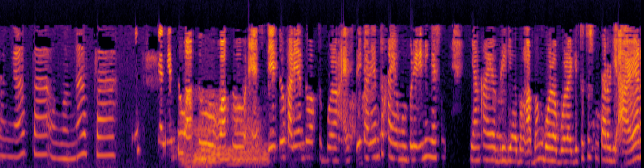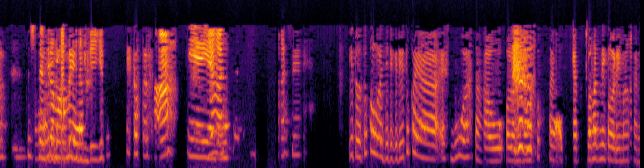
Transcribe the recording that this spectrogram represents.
Mengapa? Omong apa? Kalian tuh waktu waktu SD tuh kalian tuh waktu pulang SD kalian tuh kayak ngumpulin ini gak sih? Yang kayak beli di abang-abang bola-bola gitu terus ditaruh di air terus nanti jadi lama-lama gede ya? gede-gede gitu. Ah, Iya iya iya. Sih? Itu tuh kalau udah jadi gede itu kayak es buah tahu kalau mau tuh kayak enak banget nih kalau dimakan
